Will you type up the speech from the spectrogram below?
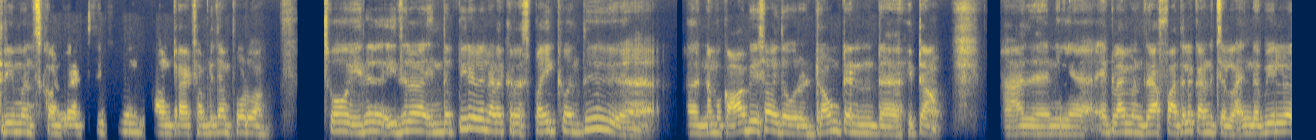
three months contract six month contracts அப்படிதான் போடுவாங்க. ஸோ இது இதுல இந்த பீரியட்ல நடக்கிற ஸ்பைக் வந்து நமக்கு ஆப்வியஸா இது ஒரு ட்ரவுன் டென்ட் ஹிட் ஆகும். அது நீங்க எம்ப்ளாய்மெண்ட் கிராஃப் பார்த்தாலே கணிச்சிடலாம் இந்த பீரியட்ல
